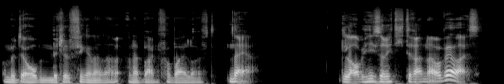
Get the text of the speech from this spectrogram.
und mit erhobenen Mittelfingern an der, an der Bank vorbeiläuft? Naja, glaube ich nicht so richtig dran, aber wer weiß.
